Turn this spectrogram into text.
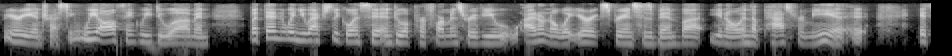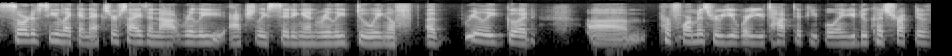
very interesting. We all think we do them, and but then when you actually go and sit and do a performance review, I don't know what your experience has been, but you know, in the past for me, it, it's sort of seemed like an exercise and not really actually sitting and really doing a, a really good um, performance review where you talk to people and you do constructive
